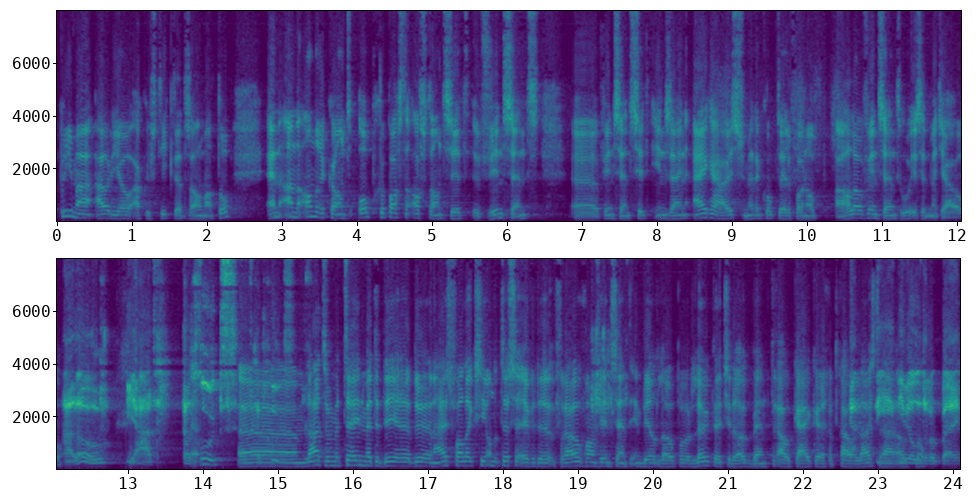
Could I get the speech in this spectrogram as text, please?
prima audio, akoestiek, dat is allemaal top. En aan de andere kant, op gepaste afstand, zit Vincent. Eh, Vincent zit in zijn eigen huis met een koptelefoon op. Hallo Vincent, hoe is het met jou? Hallo. Ja, gaat goed. Gaat goed. Ehm, laten we meteen met de deur, deur in huis vallen. Ik zie ondertussen even de vrouw van Vincent in beeld lopen. Leuk dat je er ook bent. Trouwe kijker, trouwe Ja, luisteraar. die, die wilde er ook bij.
